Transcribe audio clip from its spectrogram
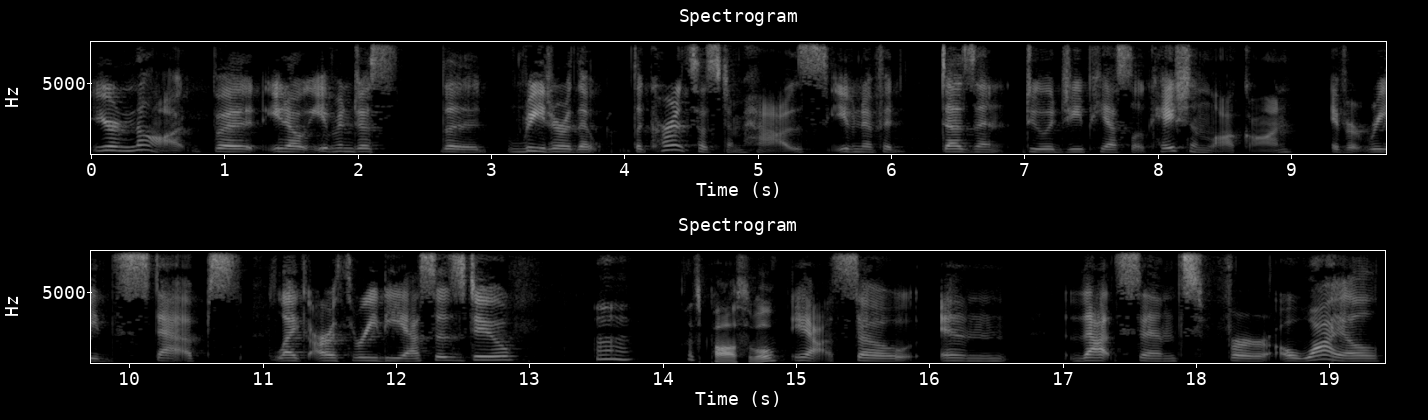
You're not, but you know, even just the reader that the current system has, even if it doesn't do a GPS location lock on, if it reads steps like our 3DSs do. Mm, that's possible. Yeah, so in that sense, for a while,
